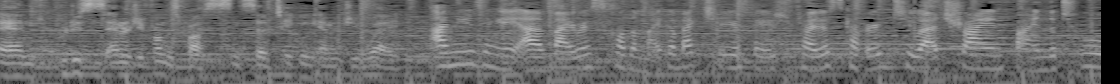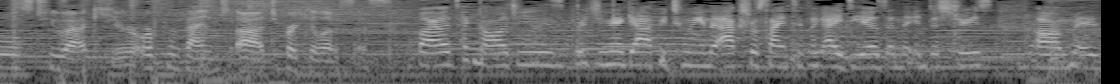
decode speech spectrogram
and produces energy from this process instead of taking energy away. I'm using a uh, virus called the mycobacteriophage, which I discovered to uh, try and find the tools to uh, cure or prevent uh, tuberculosis. Biotechnology is bridging a gap between the actual scientific ideas and the industries. Um, it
